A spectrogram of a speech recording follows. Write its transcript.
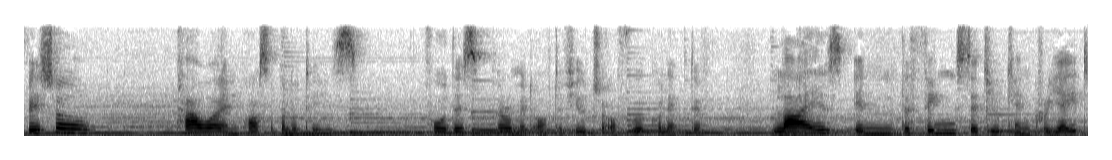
special power and possibilities for this pyramid of the future of work collective lies in the things that you can create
